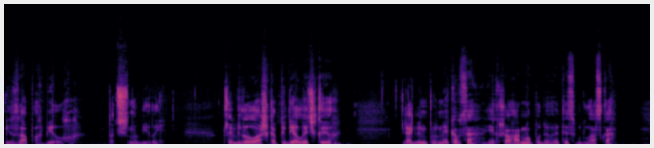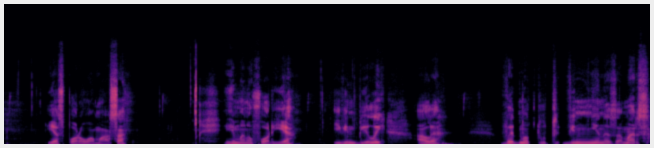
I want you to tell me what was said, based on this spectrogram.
І запах білого. Точно білий. Це бідолашка під яличкою. Як він проникався, якщо гарно подивитись, будь ласка, є спорова маса. Гіменофор є. І він білий, але видно, тут він ні не замерз,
